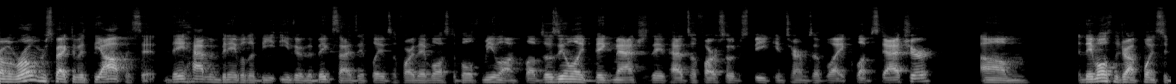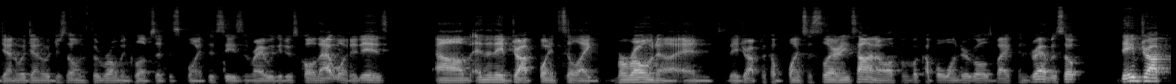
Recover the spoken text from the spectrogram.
from a Roma perspective, it's the opposite. They haven't been able to beat either of the big sides they've played so far. They've lost to both Milan clubs. Those are the only big matches they've had so far, so to speak, in terms of like club stature. Um, they've also dropped points to Genoa. Genoa just owns the Roman clubs at this point this season, right? We could just call that what it is. Um, and then they've dropped points to like Verona, and they dropped a couple points to Salernitana off of a couple wonder goals by Candreva. So they've dropped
